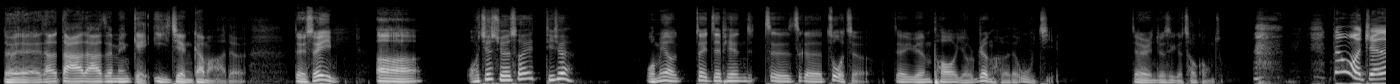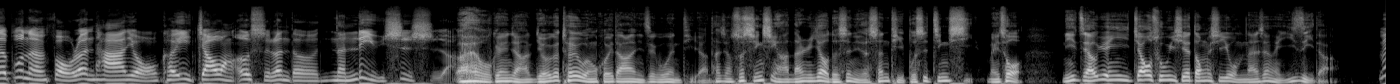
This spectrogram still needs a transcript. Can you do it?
对，他大家大家在那边给意见干嘛的？对，所以呃，我就觉得说，哎，的确，我没有对这篇这个这个作者对原 po 有任何的误解。这个人就是一个臭公主。但我觉得不能否认他有可以交往二十任的能力与事实啊！哎，我跟你讲，有一个推文回答了你这个问题啊，他想说：醒醒啊，男人要的是你的身体，不是惊喜。没错，你只要愿意交出一些东西，我们男生很 easy 的啊。没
